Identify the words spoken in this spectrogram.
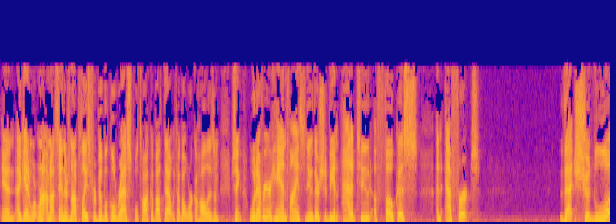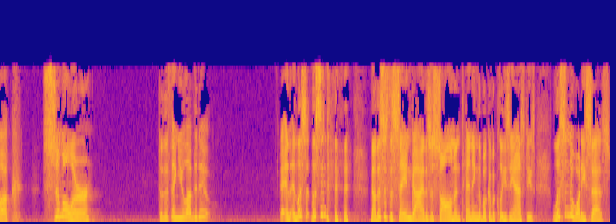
And again, not, I'm not saying there's not a place for biblical rest. We'll talk about that. We talk about workaholism. I'm saying whatever your hand finds to do, there should be an attitude, a focus, an effort that should look similar to the thing you love to do. And, and listen, listen. now this is the same guy. This is Solomon penning the book of Ecclesiastes. Listen to what he says.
